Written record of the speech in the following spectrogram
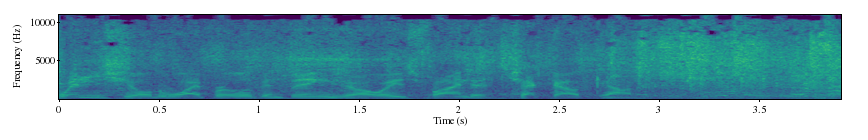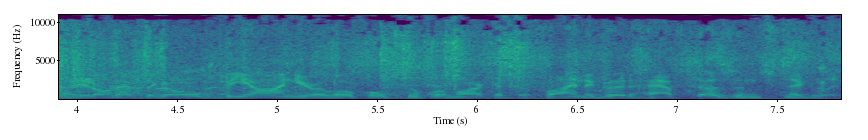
windshield wiper-looking things you always find at checkout counters. Now, you don't have to go beyond your local supermarket to find a good half dozen sniglets.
